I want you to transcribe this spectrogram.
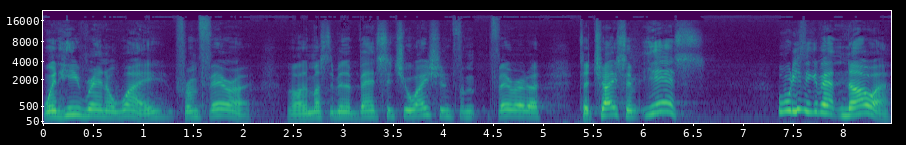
when he ran away from Pharaoh? Well, it must have been a bad situation for Pharaoh to, to chase him. Yes. Well, what do you think about Noah?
